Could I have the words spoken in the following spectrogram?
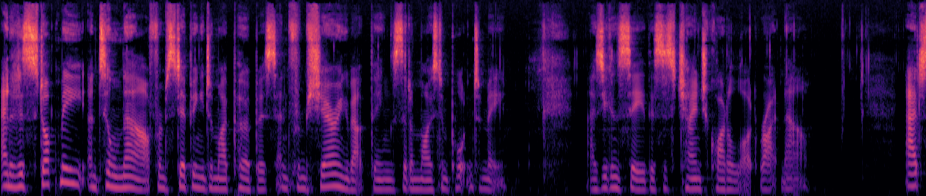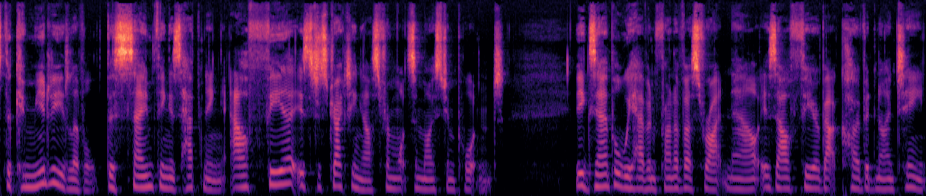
and it has stopped me until now from stepping into my purpose and from sharing about things that are most important to me. As you can see, this has changed quite a lot right now. At the community level, the same thing is happening. Our fear is distracting us from what's most important. The example we have in front of us right now is our fear about COVID 19.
